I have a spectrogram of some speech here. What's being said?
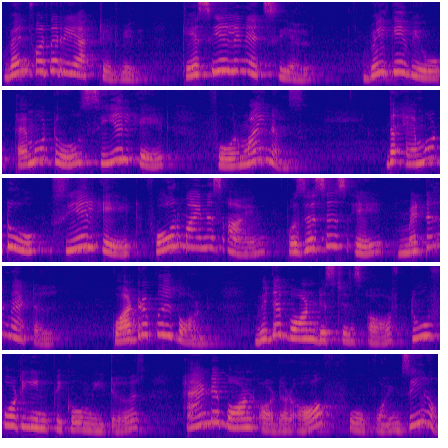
when further reacted with KCl in HCl will give you MO2 Cl8 4 minus. The MO2 Cl8 4 minus ion possesses a metal-metal quadruple bond with a bond distance of 214 picometers and a bond order of 4.0.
